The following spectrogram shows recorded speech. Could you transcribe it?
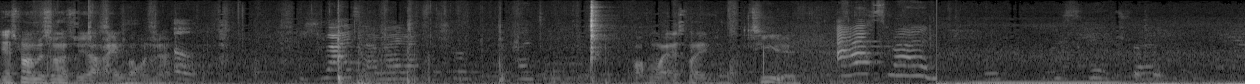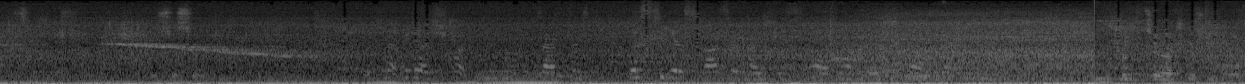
Erstmal müssen wir das wieder reinbauen, ne? Oh. Ich weiß, aber das ist schon. Brauchen wir erstmal das Ziel. erstmal. Was gibt's denn? Was ist das denn? Ich hab wieder Schotten gesagt, das lustiges Wasser, weil ich das auch habe. 15er Schlüssel drauf.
